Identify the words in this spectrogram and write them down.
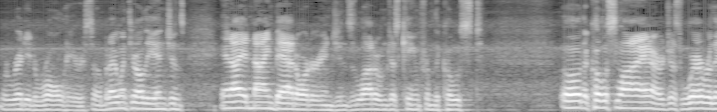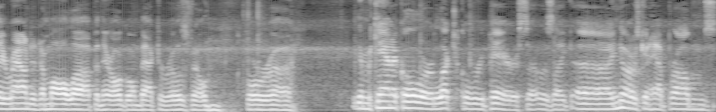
we're ready to roll here. So, but I went through all the engines. And I had nine bad order engines. A lot of them just came from the coast. Oh, the coastline or just wherever they rounded them all up. And they're all going back to Roseville for uh, either mechanical or electrical repair. So it was like, uh, I knew I was going to have problems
